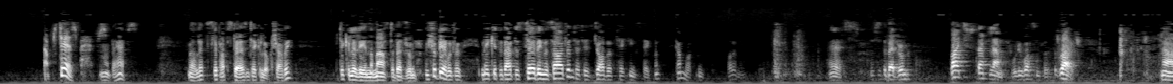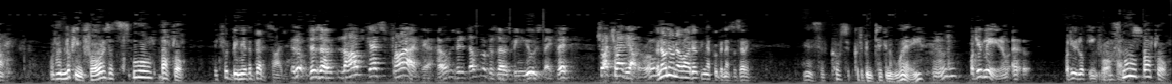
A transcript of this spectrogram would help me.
Upstairs, perhaps. Oh, perhaps. Well, let's slip upstairs and take a look, shall we? Particularly in the master bedroom. We should be able to make it without disturbing the sergeant at his job of taking statements. Come, Watson. Follow me. Yes, this is the bedroom. Light that lamp, will you, Watson? Right. Now, what I'm looking for is a small bottle. It should be near the bedside. Look, there's a large gas fire here, Holmes, but it doesn't look as though it's been used lately. Shall I try the other room? No, no, no, I don't think that would be necessary. Yes, of course it could have been taken away. Hmm? What do you mean? Uh, what are you looking for, A Holmes? small bottle.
